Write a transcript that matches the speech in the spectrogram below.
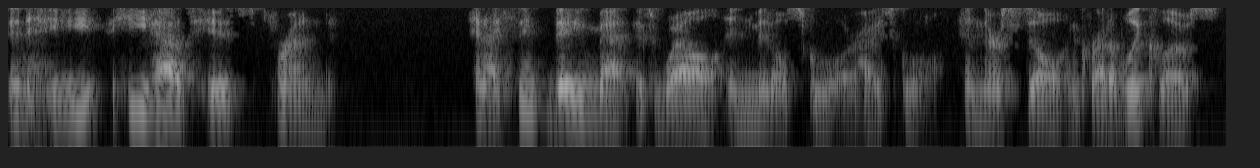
and he he has his friend, and I think they met as well in middle school or high school, and they're still incredibly close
